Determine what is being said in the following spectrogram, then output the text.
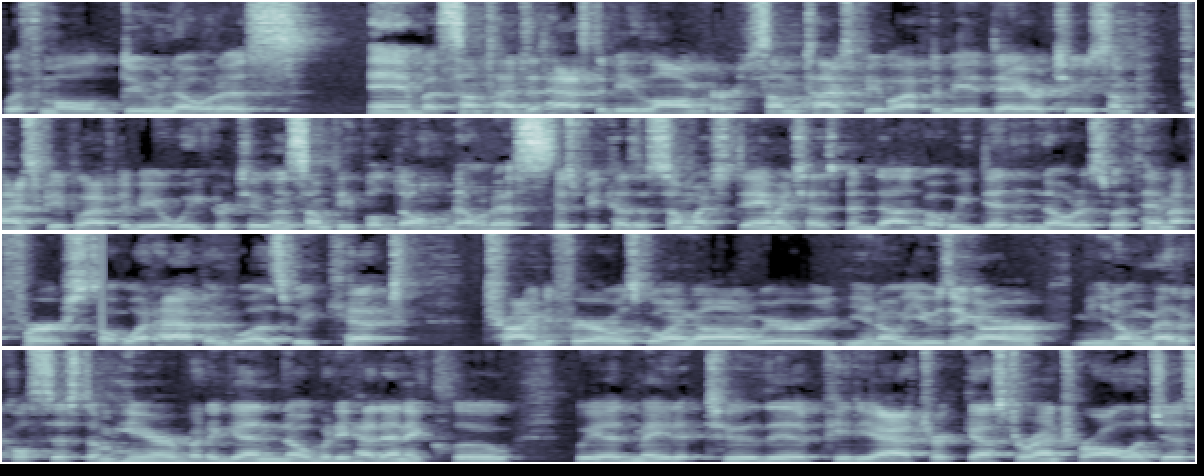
with mold do notice and but sometimes it has to be longer. Sometimes people have to be a day or two sometimes people have to be a week or two and some people don't notice just because of so much damage has been done but we didn't notice with him at first. But what happened was we kept trying to figure out what's going on. We were you know using our you know medical system here but again nobody had any clue. We had made it to the pediatric gastroenterologist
